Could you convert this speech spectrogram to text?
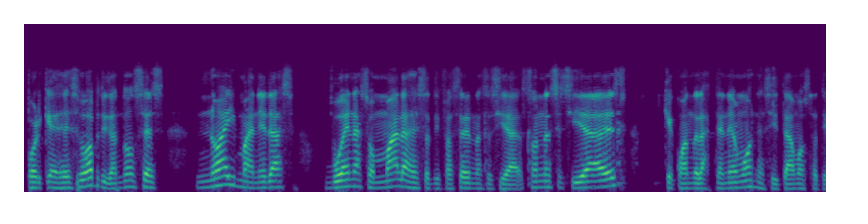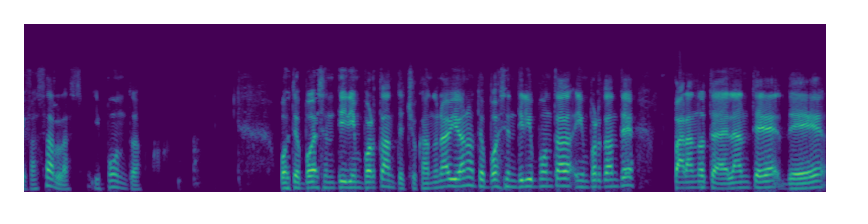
porque desde su óptica, entonces, no hay maneras buenas o malas de satisfacer necesidades. Son necesidades que cuando las tenemos necesitamos satisfacerlas, y punto. Vos te puedes sentir importante chocando un avión o te puedes sentir importante parándote adelante de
